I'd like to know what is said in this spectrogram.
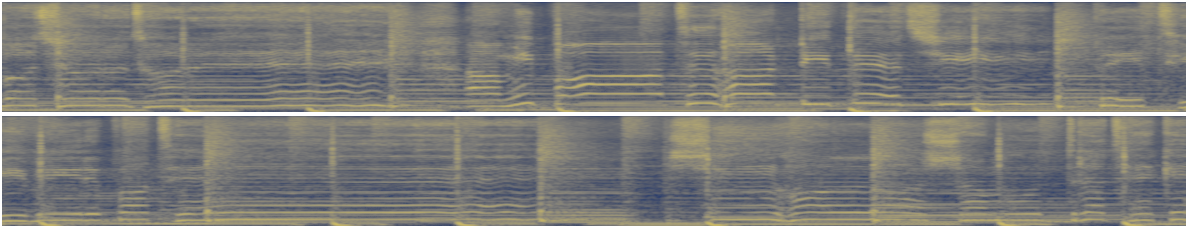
বছর ধরে আমি পথ হাঁটিতেছি পৃথিবীর পথে। হল সমুদ্র থেকে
